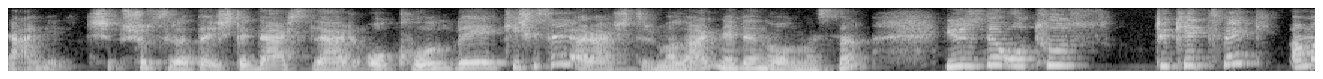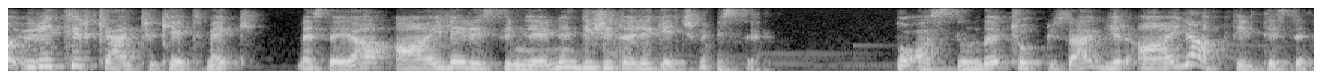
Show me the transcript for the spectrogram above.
yani şu sırada işte dersler, okul ve kişisel araştırmalar neden olmasın. Yüzde 30 tüketmek ama üretirken tüketmek. Mesela aile resimlerinin dijitale geçmesi. Bu aslında çok güzel bir aile aktivitesi.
